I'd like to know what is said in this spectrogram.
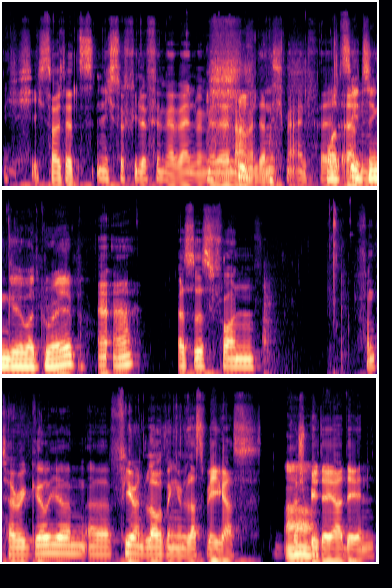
ich, ich sollte jetzt nicht so viele Filme erwähnen, wenn mir der Name dann nicht mehr einfällt. What's Ähm, Eating Gilbert Grape? äh, äh. Es ist von, von Terry Gilliam, äh, Fear and Loathing in Las Vegas. Da Ah. spielt er ja den.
